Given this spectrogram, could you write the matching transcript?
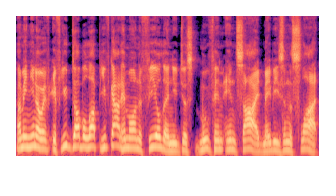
I mean, you know, if, if you double up, you've got him on the field and you just move him inside. Maybe he's in the slot,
